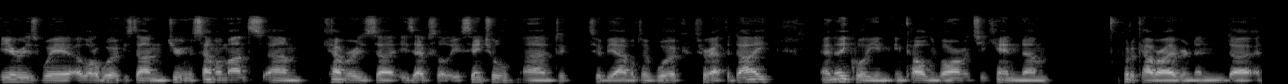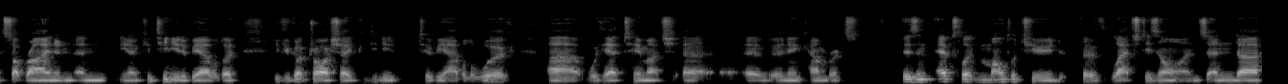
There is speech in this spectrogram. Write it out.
areas where a lot of work is done during the summer months, um, cover is uh, is absolutely essential uh, to, to be able to work throughout the day. And equally in, in cold environments, you can um, put a cover over and and, uh, and stop rain and, and you know continue to be able to, if you've got dry sheep, continue to be able to work uh, without too much uh, an encumbrance there's an absolute multitude of latch designs and uh,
